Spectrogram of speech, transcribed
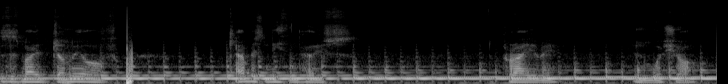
This is my journey of Cabbageneathan House, Priory in Wishaw.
